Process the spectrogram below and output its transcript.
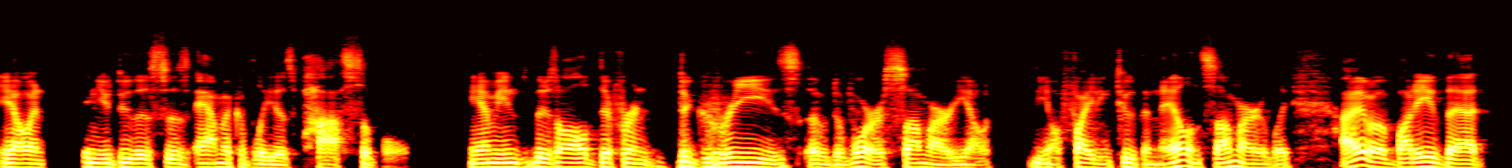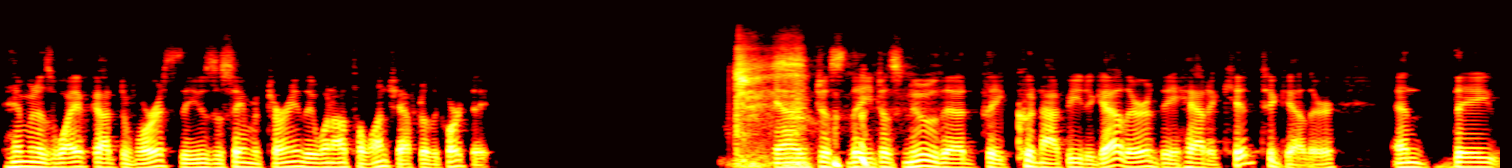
You know, and and you do this as amicably as possible. You know, I mean, there's all different degrees of divorce. Some are, you know, you know fighting tooth and nail and some are like i have a buddy that him and his wife got divorced they used the same attorney they went out to lunch after the court date. Yeah just they just knew that they could not be together they had a kid together and they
